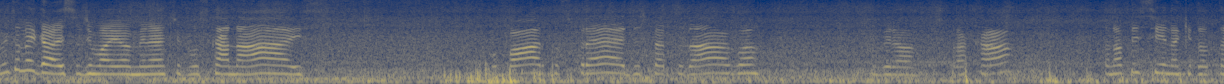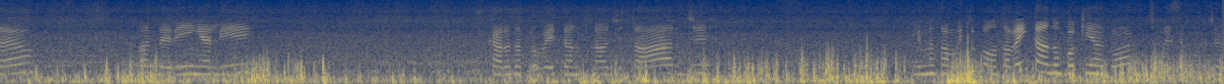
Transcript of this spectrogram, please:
Muito legal isso de Miami, né? Tipo os canais, o barco, os prédios perto d'água. Vou virar pra cá. Tô na piscina aqui do hotel. Bandeirinha ali. Caras aproveitando o final de tarde. O clima tá muito bom. Tá ventando um pouquinho agora. Deixa eu ver se a ponte já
